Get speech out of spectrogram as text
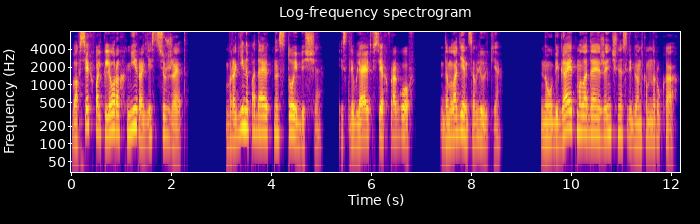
Во всех фольклорах мира есть сюжет. Враги нападают на стойбище, истребляют всех врагов, до младенца в люльке. Но убегает молодая женщина с ребенком на руках.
